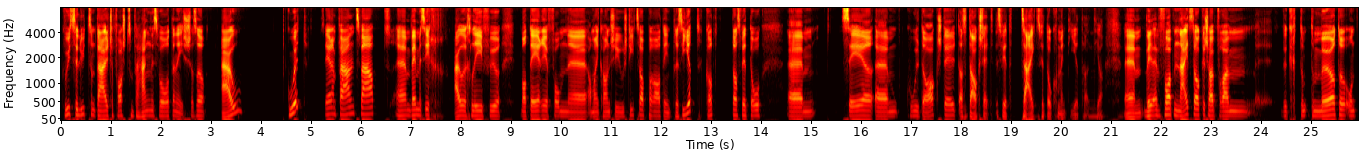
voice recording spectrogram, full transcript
gewissen Leuten zum Teil schon fast zum Verhängnis geworden ist. Also auch gut, sehr empfehlenswert, ähm, wenn man sich auch ein bisschen für die Materie vom äh, amerikanischen Justizapparat interessiert. Gerade das wird hier ähm, sehr ähm, cool dargestellt. Also dargestellt, es wird gezeigt, es wird dokumentiert halt, ja. Ähm, weil äh, vor dem Night Stalker ist halt vor allem äh, wirklich der, der Mörder und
